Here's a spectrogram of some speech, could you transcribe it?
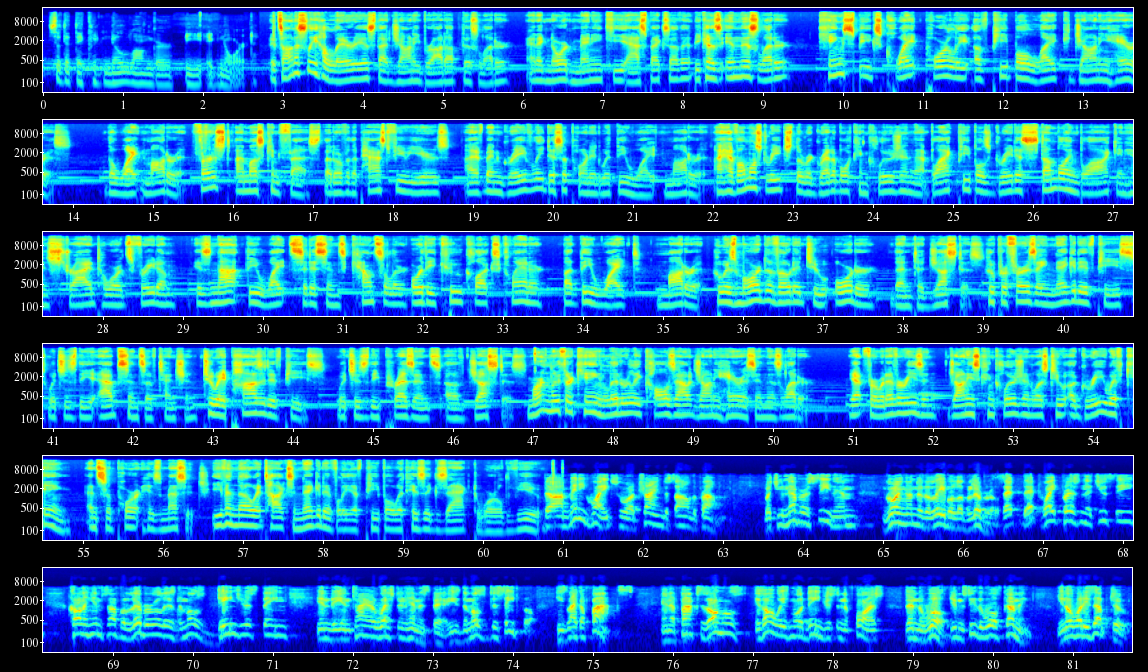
so that they could no longer be ignored. It's honestly hilarious that Johnny brought up this letter and ignored many key aspects of it because in this letter, King speaks quite poorly of people like Johnny Harris the white moderate. First, I must confess that over the past few years, I have been gravely disappointed with the white moderate. I have almost reached the regrettable conclusion that black people's greatest stumbling block in his stride towards freedom is not the white citizens' counselor or the Ku Klux Klanner, but the white moderate, who is more devoted to order than to justice, who prefers a negative peace, which is the absence of tension, to a positive peace, which is the presence of justice. Martin Luther King literally calls out Johnny Harris in this letter. Yet, for whatever reason, Johnny's conclusion was to agree with King and support his message, even though it talks negatively of people with his exact worldview. There are many whites who are trying to solve the problem, but you never see them going under the label of liberals. That, that white person that you see calling himself a liberal is the most dangerous thing in the entire Western Hemisphere. He's the most deceitful. He's like a fox. And a fox is almost is always more dangerous in the forest than the wolf. You can see the wolf coming. You know what he's up to.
